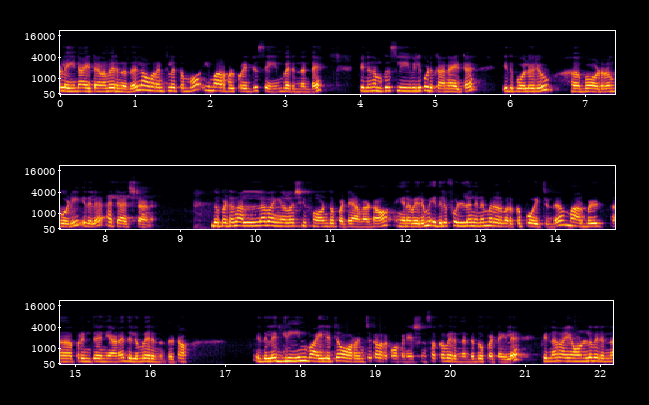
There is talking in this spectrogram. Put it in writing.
പ്ലെയിൻ ആയിട്ടാണ് വരുന്നത്. ലോവർ എൻഡിൽ എത്തുമ്പോൾ ഈ മാർബിൾ പ്രിന്റ് സെയിം വരുന്നുണ്ട്. പിന്നെ നമുക്ക് സ്ലീവിൽ കൊടുക്കാനായിട്ട് ഇതുപോലൊരു ബോർഡറും കൂടി ഇതിൽ അറ്റാച്ച്ഡ് ആണ്. ദുപ്പട്ട നല്ല ഭംഗിയുള്ള ഷിഫോൺ ദുപ്പട്ടയാണ് കേട്ടോ. ഇങ്ങനെ വരും. ഇതിൽ ഫുൾ ഇങ്ങനെ മിറർ വർക്ക് പോയിട്ടുണ്ട്. മാർബിൾ പ്രിന്റ് തന്നെയാണ് ഇതിലും വരുന്നത് കേട്ടോ. ഇതിൽ green violet orange colour combinations ഒക്കെ വരുന്നുണ്ട് ദുപ്പട്ടയിൽ. പിന്നെ റയോണിൽ വരുന്ന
